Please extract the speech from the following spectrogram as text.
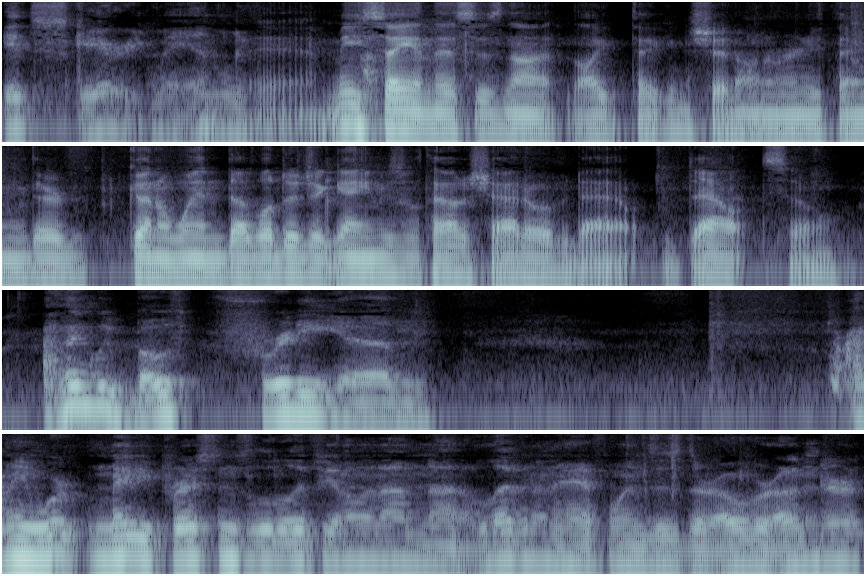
it's scary, man. Like, yeah, me saying this is not like taking shit on or anything. They're gonna win double digit games without a shadow of a doubt. Doubt. So. I think we both pretty. um I mean, we're maybe Preston's a little iffy on it. I'm not. 11 and a half wins is their over under.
